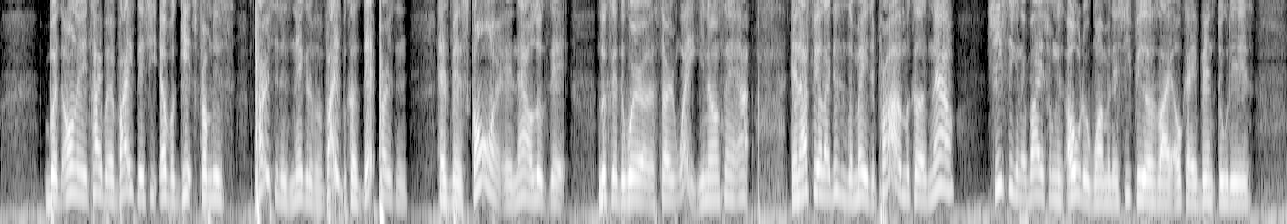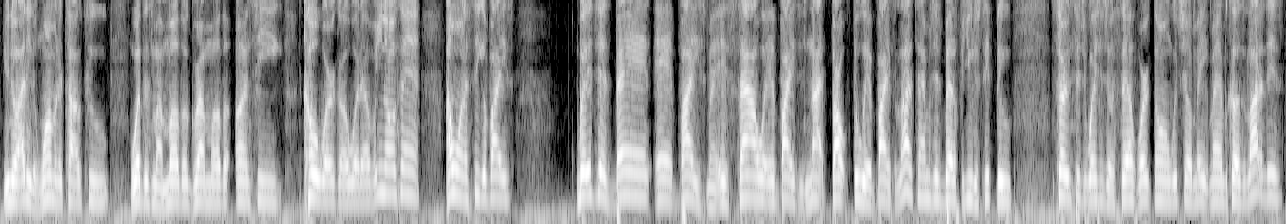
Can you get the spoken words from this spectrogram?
But the only type of advice that she ever gets from this person is negative advice because that person has been scorned and now looks at looks at the world a certain way. You know what I'm saying? I, and I feel like this is a major problem because now she's seeking advice from this older woman that she feels like, okay, been through this. You know, I need a woman to talk to, whether it's my mother, grandmother, auntie, co-worker, or whatever. You know what I'm saying? I want to seek advice but it's just bad advice, man. It's sour advice. It's not thought through advice. A lot of times it's just better for you to sit through certain situations yourself, worked on with your mate, man, because a lot of this,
